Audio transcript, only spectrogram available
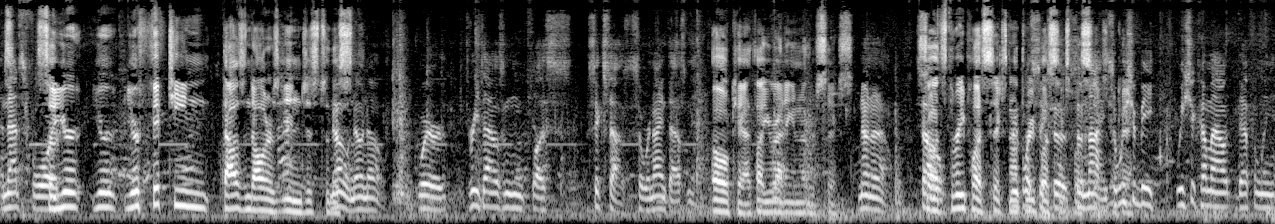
and that's for. So you're you're you're fifteen thousand dollars in just to this. no, no. No. We're three thousand plus six thousand, so we're nine thousand in. Oh, okay, I thought you were adding another six. No, no, no. So, it's three plus six, Three not three plus so, six plus so nine. six. So we should be we should come out definitely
